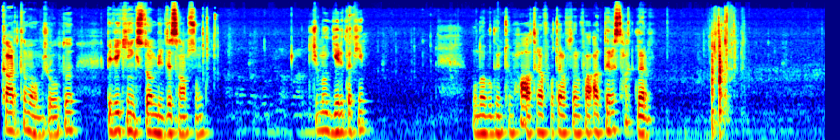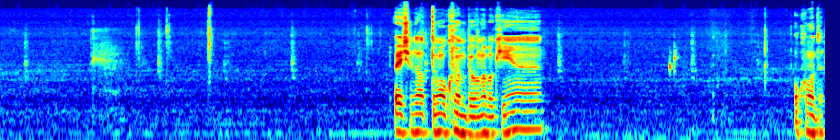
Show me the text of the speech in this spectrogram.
kartım olmuş oldu. Biri Kingston, biri de Samsung. Şimdi bunu geri takayım. Buna bugün tüm hatıra fotoğraflarını falan aktarır saklarım. Evet şimdi hattımı okuyorum bir ona bakayım. Okumadı.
